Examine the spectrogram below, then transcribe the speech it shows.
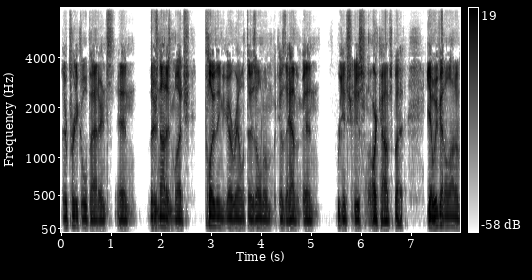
they're pretty cool patterns, and there's not as much clothing to go around with those on them because they haven't been reintroduced from the archives. But yeah, we've got a lot of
